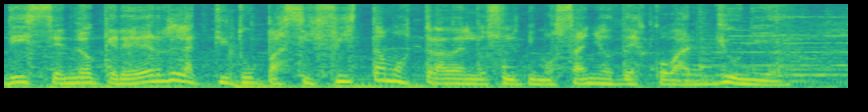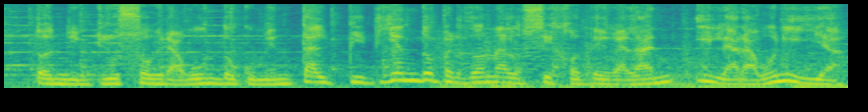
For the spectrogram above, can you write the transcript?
Dice no creer la actitud pacifista mostrada en los últimos años de Escobar Jr., donde incluso grabó un documental pidiendo perdón a los hijos de Galán y Lara Bonilla,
